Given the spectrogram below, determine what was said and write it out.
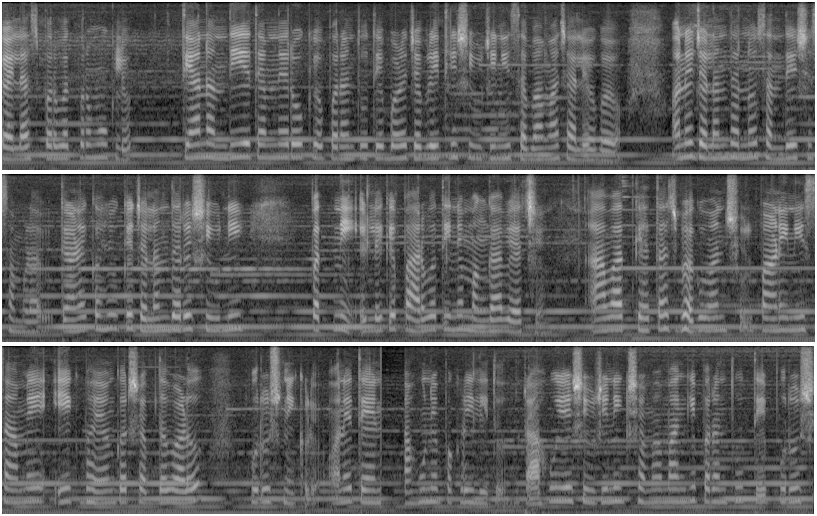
કૈલાસ પર્વત પર મોકલ્યો. ત્યાં નંદીએ તેમને રોક્યો પરંતુ તે બળજબરીથી શિવજીની સભામાં ચાલ્યો ગયો અને જલંધરનો સંદેશ સંભળાવ્યો. તેણે કહ્યું કે જલંધરે શિવની પત્ની એટલે કે પાર્વતીને મંગાવ્યા છે. આ વાત કહેતા જ ભગવાન શૂલપાણીની સામે એક ભયંકર શબ્દવાળો પુરુષ નીકળ્યો અને તેને રાહુને પકડી લીધો. રાહુએ શિવજીની ક્ષમા માંગી, પરંતુ તે પુરુષ,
